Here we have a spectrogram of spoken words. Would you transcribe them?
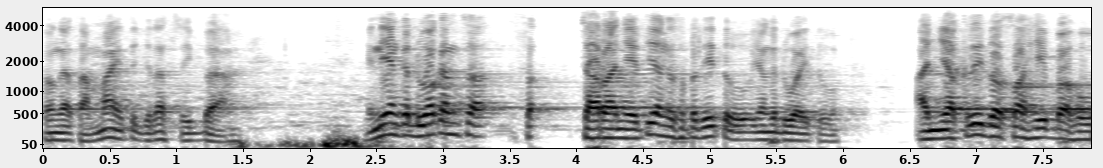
kalau nggak sama itu jelas riba. Ini yang kedua kan caranya itu yang seperti itu. Yang kedua itu. An yakridu sahibahu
